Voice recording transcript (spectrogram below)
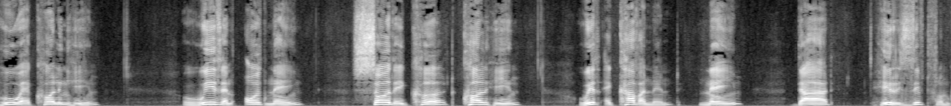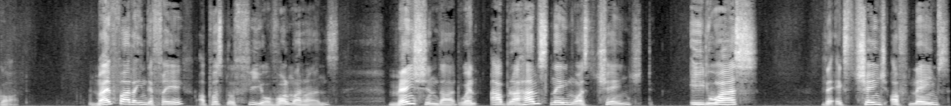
who were calling him with an old name so they could call him with a covenant name that he received from God. My father in the faith, Apostle Theo Wolmarans, mentioned that when Abraham's name was changed, it was the exchange of names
